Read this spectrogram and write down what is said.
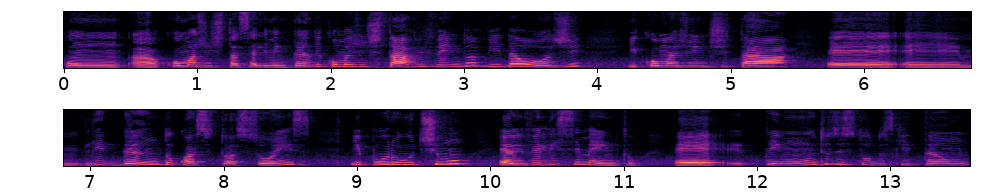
com a, como a gente está se alimentando e como a gente está vivendo a vida hoje e como a gente está lidando com as situações. E por último, é o envelhecimento. É, tem muitos estudos que estão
